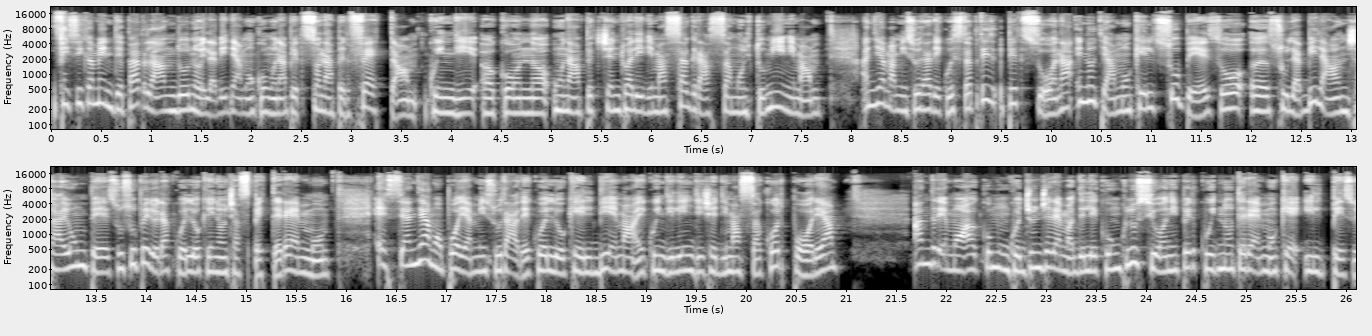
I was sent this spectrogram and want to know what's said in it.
Fisicamente parlando, noi la vediamo come una persona perfetta, quindi uh, con una percentuale di massa grassa molto minima. Andiamo a misurare questa pre- persona e notiamo che il suo peso uh, sulla bilancia è un peso superiore a quello che noi ci aspetteremmo. E se andiamo poi a misurare quello che è il BMI, quindi l'indice di massa corporea, andremo a comunque giungeremo a delle conclusioni per cui noteremo che il peso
